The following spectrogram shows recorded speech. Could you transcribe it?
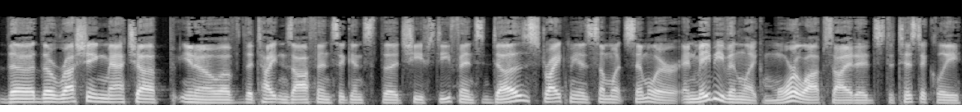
the the rushing matchup, you know, of the Titans offense against the Chiefs defense does strike me as somewhat similar and maybe even like more lopsided statistically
